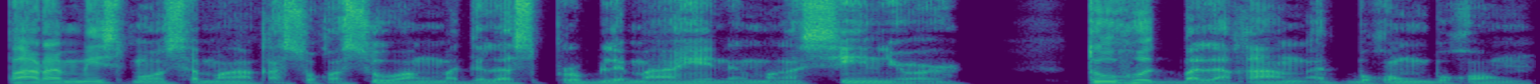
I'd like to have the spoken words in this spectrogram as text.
para mismo sa mga kasukasuang madalas problemahin ng mga senior, tuhod balakang at bukong-bukong.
